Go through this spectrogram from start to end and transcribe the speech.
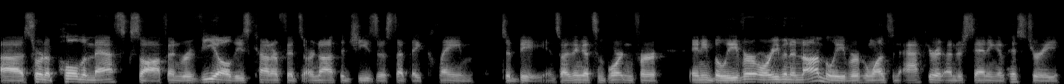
uh, sort of pull the masks off and reveal these counterfeits are not the Jesus that they claim to be. And so I think that's important for any believer or even a non believer who wants an accurate understanding of history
